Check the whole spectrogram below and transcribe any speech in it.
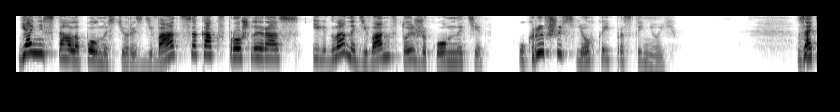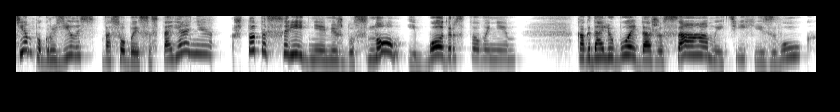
Я не стала полностью раздеваться, как в прошлый раз, и легла на диван в той же комнате, укрывшись легкой простыней. Затем погрузилась в особое состояние, что-то среднее между сном и бодрствованием, когда любой, даже самый тихий звук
